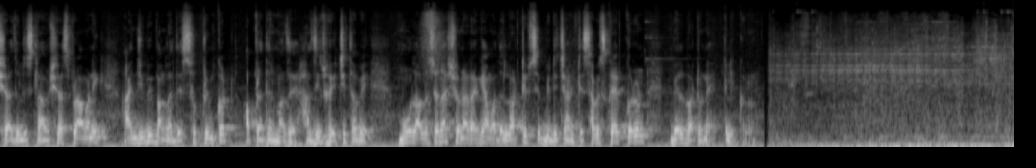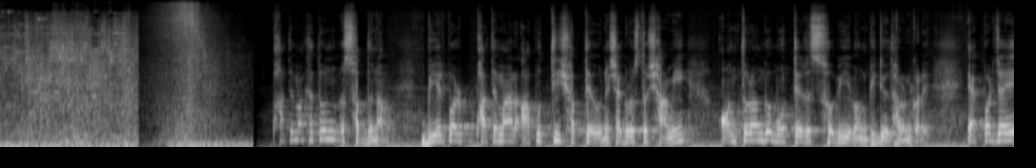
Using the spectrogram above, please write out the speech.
সিরাজুল ইসলাম। সিরাজ প্রামাণিক, আইনজীবী, বাংলাদেশ সুপ্রিম কোর্ট আপনাদের মাঝে হাজির হয়েছি। তবে মূল আলোচনা শোনার আগে আমাদের লটিপস বিডি চ্যানেলটি সাবস্ক্রাইব করুন, বেল বাটনে ক্লিক করুন। ফাতেমা খাতুন ছদ্মনাম। বিয়ের পর ফাতেমার আপত্তি সত্ত্বেও নেশাগ্রস্ত স্বামী অন্তরঙ্গ মুহূর্তের ছবি এবং ভিডিও ধারণ করে। এক পর্যায়ে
